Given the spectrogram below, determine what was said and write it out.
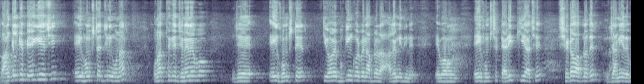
তো আঙ্কেলকে পেয়ে গিয়েছি এই হোমস্টের যিনি ওনার ওনার থেকে জেনে নেব যে এই হোমস্টের কীভাবে বুকিং করবেন আপনারা আগামী দিনে এবং এই হোমস্টের ট্যারিফ কী আছে সেটাও আপনাদের জানিয়ে দেব।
